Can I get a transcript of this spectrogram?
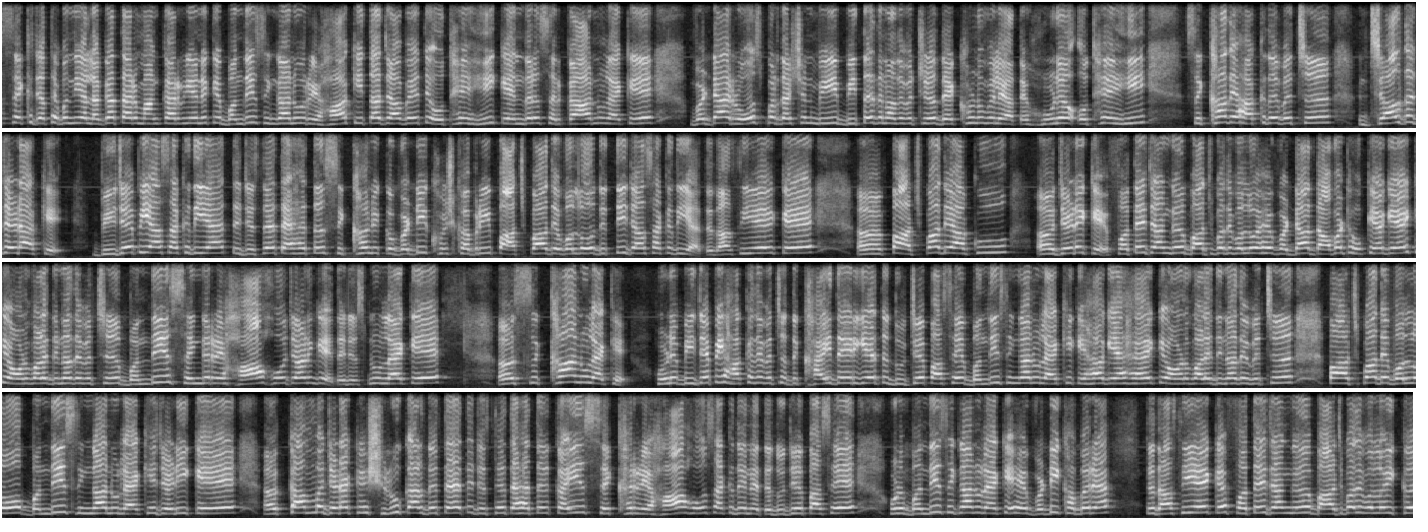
ਸਿੱਖ ਜਥੇਬੰਦੀਆਂ ਲਗਾਤਾਰ ਮੰਗ ਕਰ ਰਹੀਆਂ ਨੇ ਕਿ ਬੰਦੀ ਸਿੰਘਾਂ ਨੂੰ ਰਿਹਾ ਕੀਤਾ ਜਾਵੇ ਤੇ ਉਥੇ ਹੀ ਕੇਂਦਰ ਸਰਕਾਰ ਨੂੰ ਲੈ ਕੇ ਵੱਡਾ ਰੋਸ ਪ੍ਰਦਰਸ਼ਨ ਵੀ ਬੀਤੇ ਦਿਨਾਂ ਦੇ ਵਿੱਚ ਦੇਖਣ ਨੂੰ ਮਿਲਿਆ ਤੇ ਹੁਣ ਉਥੇ ਹੀ ਸਿੱਖਾਂ ਦੇ ਹੱਕ ਦੇ ਵਿੱਚ ਜਲਦ ਜਿਹੜਾ ਕਿ ਬੀਜੇਪੀ ਆ ਸਕਦੀ ਹੈ ਤੇ ਜਿਸ ਦੇ ਤਹਿਤ ਸਿੱਖਾਂ ਨੂੰ ਇੱਕ ਵੱਡੀ ਖੁਸ਼ਖਬਰੀ ਭਾਜਪਾ ਦੇ ਵੱਲੋਂ ਦਿੱਤੀ ਜਾ ਸਕਦੀ ਹੈ। ਤੇ ਦੱਸੀਏ ਕਿ ਭਾਜਪਾ ਦੇ ਆਗੂ ਜਿਹੜੇ ਕਿ ਫਤਿਹ ਜੰਗ ਬਾਜਵਾ ਦੇ ਵੱਲੋਂ ਇਹ ਵੱਡਾ ਦਾਅਵਾ ਠੋਕਿਆ ਗਿਆ ਹੈ ਕਿ ਆਉਣ ਵਾਲੇ ਦਿਨਾਂ ਦੇ ਵਿੱਚ ਬੰਦੀ ਸਿੰਘ ਰਿਹਾ ਹੋ ਜਾਣਗੇ ਤੇ ਜਿਸ ਨੂੰ ਲੈ ਕੇ ਸਿੱਖਾਂ ਨੂੰ ਲੈ ਕੇ ਹੁਣ ਬੀਜੇਪੀ ਹੱਕ ਦੇ ਵਿੱਚ ਦਿਖਾਈ ਦੇ ਰਹੀ ਹੈ ਤੇ ਦੂਜੇ ਪਾਸੇ ਬੰਦੀ ਸਿੰਘਾਂ ਨੂੰ ਲੈ ਕੇ ਕਿਹਾ ਗਿਆ ਹੈ ਕਿ ਆਉਣ ਵਾਲੇ ਦਿਨਾਂ ਦੇ ਵਿੱਚ ਭਾਜਪਾ ਦੇ ਵੱਲੋਂ ਬੰਦੀ ਸਿੰਘਾਂ ਨੂੰ ਲੈ ਕੇ ਜਿਹੜੀ ਕਿ ਕੰਮ ਜਿਹੜਾ ਕਿ ਸ਼ੁਰੂ ਕਰ ਦਿੱਤਾ ਹੈ ਤੇ ਜਿਸ ਦੇ ਤਹਿਤ ਕਈ ਸਿੱਖ ਰਿਹਾ ਹੋ ਸਕਦੇ ਨੇ ਤੇ ਦੂਜੇ ਪਾਸੇ ਹੁਣ ਬੰਦੀ ਸਿੰਘਾਂ ਨੂੰ ਲੈ ਕੇ ਇਹ ਵੱਡੀ ਖਬਰ ਹੈ ਤੇ ਦੱਸੀਏ ਕਿ ਫਤਿਹ ਜੰਗ ਬਾਜਵਾ ਦੇ ਵੱਲੋਂ ਇੱਕ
